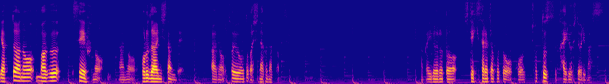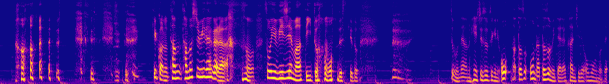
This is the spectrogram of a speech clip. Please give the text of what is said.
やっとあの、 MagSafe のあのホルダーにしたんで、あの、そういう音がしなくなったんですよ。なんかいろいろと指摘されたことを、こう、ちょっとずつ改良しております。結構あのた楽しみながらあのそういう BGM あっていいとは思うんですけど。いつもねあの編集するときにおなったぞおなったぞみたいな感じで思うので。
